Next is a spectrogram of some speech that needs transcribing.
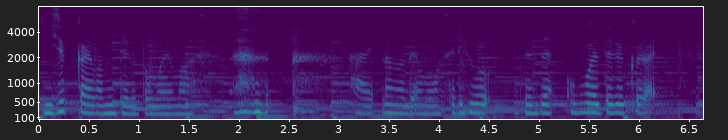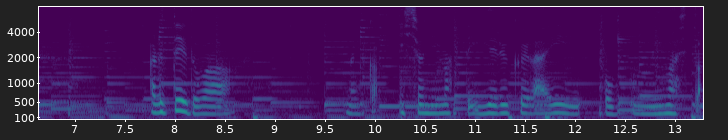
20回は見てると思います。はいなのでもうセリフを全然覚えてるくらい。ある程度はなんか一緒になって言えるくらいを見ました。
